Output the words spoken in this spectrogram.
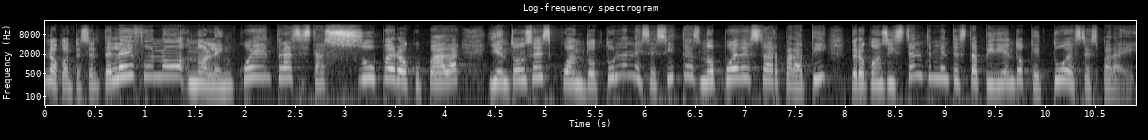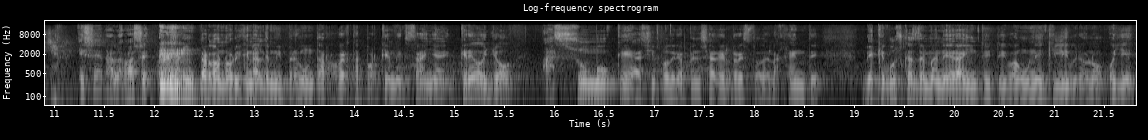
no contesta el teléfono, no la encuentras, está súper ocupada y entonces cuando tú la necesitas no puede estar para ti, pero consistentemente está pidiendo que tú estés para ella. Esa era la base, perdón, original de mi pregunta, Roberta, porque me extraña. Creo yo, asumo que así podría pensar el resto de la gente, de que buscas de manera intuitiva un equilibrio, ¿no? Oye,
